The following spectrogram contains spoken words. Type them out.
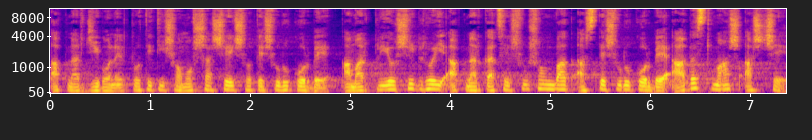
আপনার জীবনের প্রতিটি সমস্যা শেষ হতে শুরু করবে। আমার প্রিয়, শীঘ্রই আপনার কাছে সুসংবাদ আসতে শুরু করবে। আগস্ট মাস আসছে।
